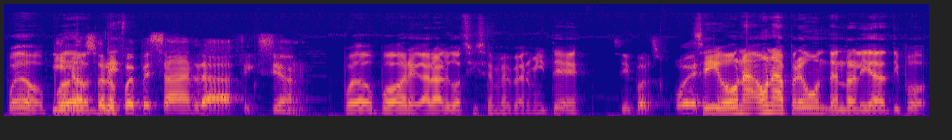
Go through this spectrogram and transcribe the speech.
¿Puedo, Y no solo de- fue pesada en la ficción, ¿puedo, ¿Puedo agregar algo si se me permite? Sí, por supuesto. Sí, una, una pregunta en realidad, tipo,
